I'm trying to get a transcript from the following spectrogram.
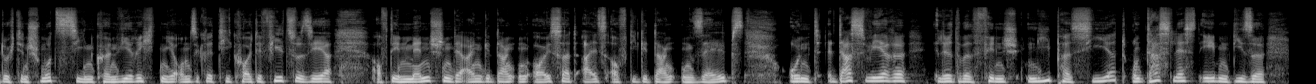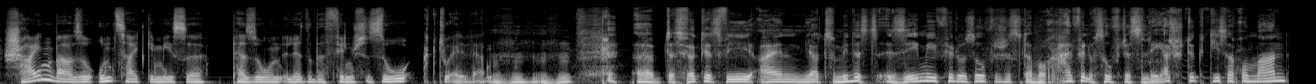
durch den Schmutz ziehen können. Wir richten ja unsere Kritik heute viel zu sehr auf den Menschen, der einen Gedanken äußert, als auf die Gedanken selbst. Und das wäre Elizabeth Finch nie passiert. Und das lässt eben diese scheinbar so unzeitgemäße Person Elizabeth Finch so aktuell werden. Mhm, mh. Das wirkt jetzt wie ein ja zumindest semi-philosophisches oder moralphilosophisches Lehrstück dieser Roman.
